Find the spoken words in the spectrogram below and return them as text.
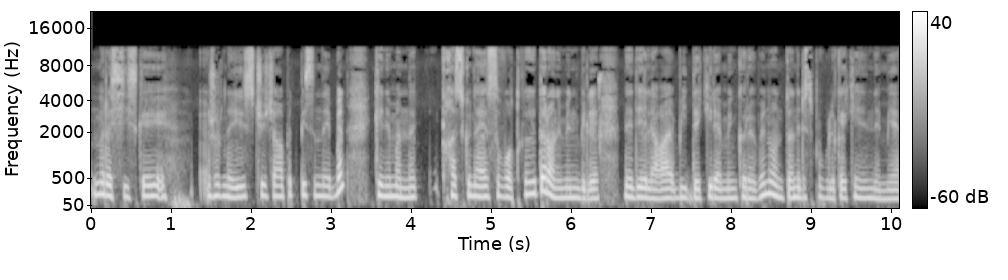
ну, российский журналист чучага подписанный бен, кені маннык хас күнай сводка гытар, оны мен биле неделяга бидде киреммен көрөбүн, онтан республика кенен эме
